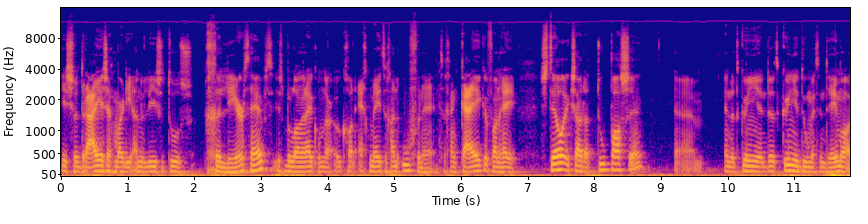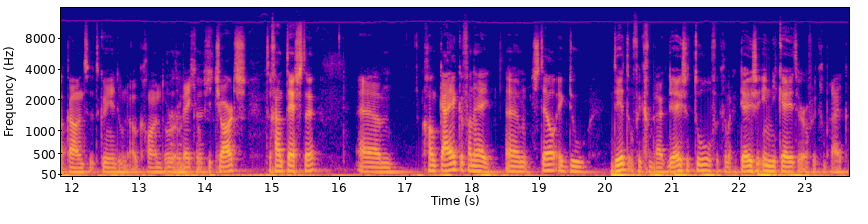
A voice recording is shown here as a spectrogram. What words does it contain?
is zodra je zeg maar die analyse tools geleerd hebt, is het belangrijk om daar ook gewoon echt mee te gaan oefenen en te gaan kijken van hey, stel ik zou dat toepassen. ehm, en dat kun, je, dat kun je doen met een demo-account. Dat kun je doen ook gewoon door een beetje op je charts te gaan testen. Ehm, gewoon kijken van, hey, ehm, stel ik doe dit... of ik gebruik deze tool, of ik gebruik deze indicator... of ik gebruik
